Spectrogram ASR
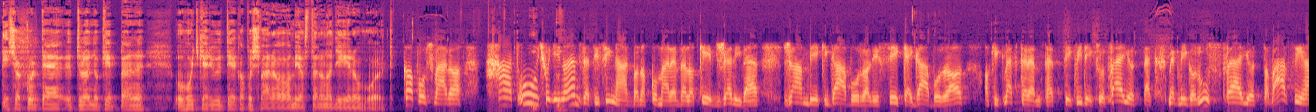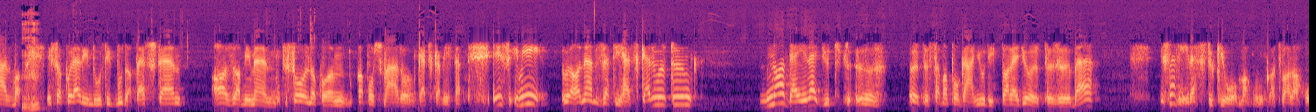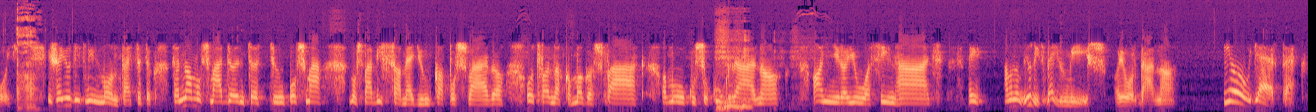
És akkor te tulajdonképpen hogy kerültél Kaposvára, ami aztán a nagy éra volt? Kaposvára, hát úgy, hogy én a Nemzeti Színházban akkor már ezzel a két zsenivel, Zsámbéki Gáborral és Székely Gáborral, akik megteremtették, vidékről feljöttek, meg még a Rusz feljött a Várszínházba, uh-huh. és akkor elindult itt Budapesten az, ami ment Szolnokon, Kaposváron, Kecskeméten. És mi a Nemzetihez kerültünk, Na, de én együtt ö, öltöztem a Pogány Judittal egy öltözőbe, és nem éreztük jól magunkat valahogy. Aha. És a Judit mind mondta, egyszer csak, hogy na most már döntöttünk, most már, most már visszamegyünk Kaposvárra, ott vannak a magas fák, a mókusok ugrálnak, annyira jó a színház. Én, hát mondom, Judit, megyünk mi is a Jordánnal. Jó, gyertek.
